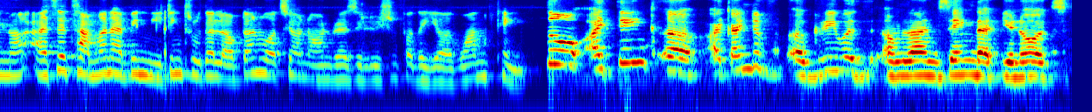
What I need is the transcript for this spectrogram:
No, I said someone I've been meeting through the lockdown. What's your non-resolution for the year? One thing. So I think uh, I kind of agree with Amla in saying that you know it's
